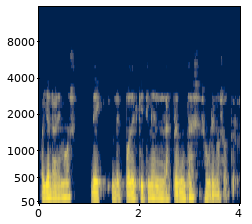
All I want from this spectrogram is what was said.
Hoy hablaremos del poder que tienen las preguntas sobre nosotros.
